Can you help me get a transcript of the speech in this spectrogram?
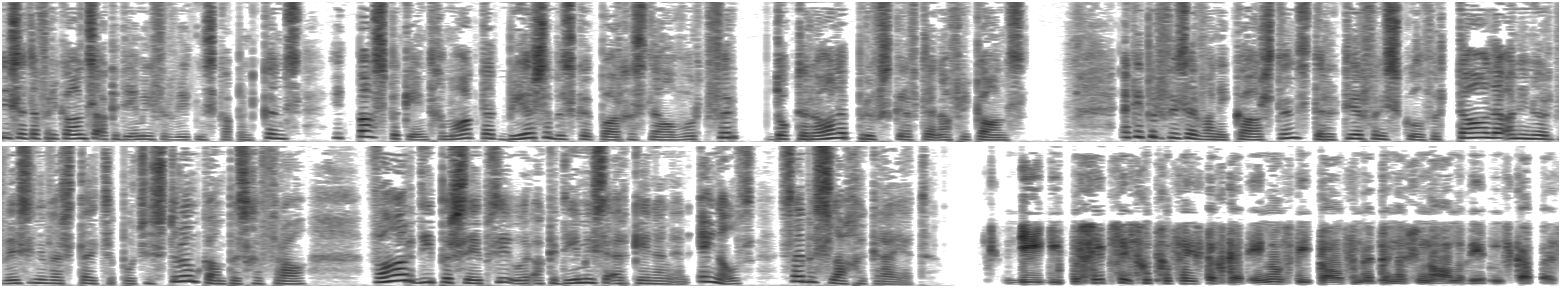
Die Suid-Afrikaanse Akademie vir Wetenskap en Kuns het pas bekend gemaak dat beurse beskikbaar gestel word vir doktorale proefskrifte in Afrikaans. Ek het professor Wannie Karstens, direkteur van die skool vir tale aan die Noordwes Universiteit se Potchefstroom kampus gevra waar die persepsie oor akademiese erkenning in Engels sy beslag gekry het. Die die persepsie is goed gevestig dat Engels die taal van internasionale wetenskap is.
